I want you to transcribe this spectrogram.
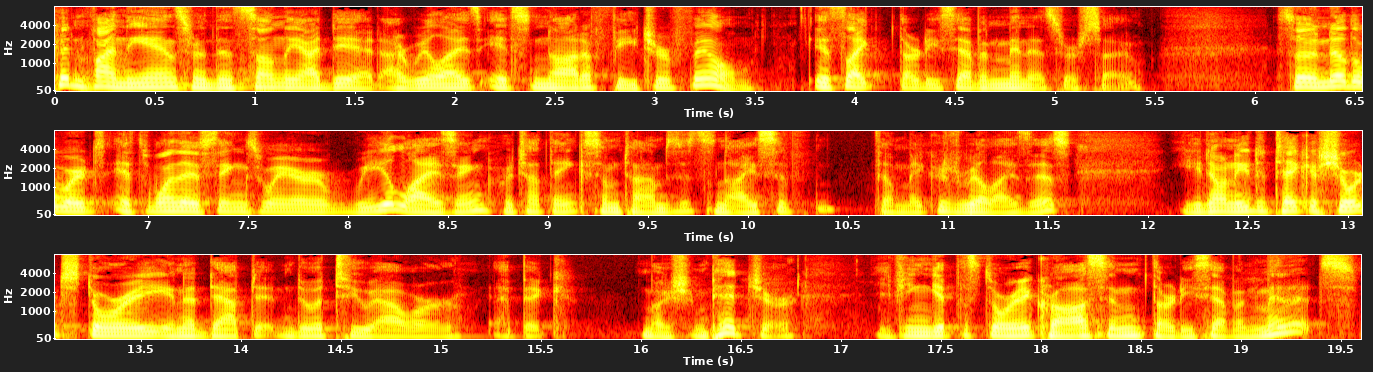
Couldn't find the answer. And then suddenly I did. I realized it's not a feature film. It's like 37 minutes or so. So in other words, it's one of those things where realizing, which I think sometimes it's nice if filmmakers realize this, you don't need to take a short story and adapt it into a two-hour epic motion picture. If you can get the story across in 37 minutes,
